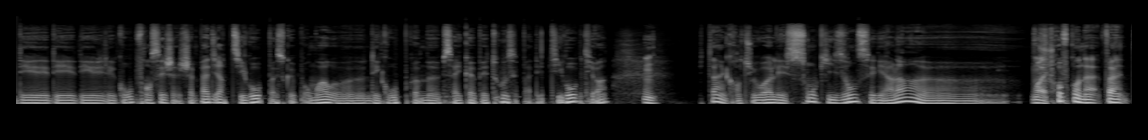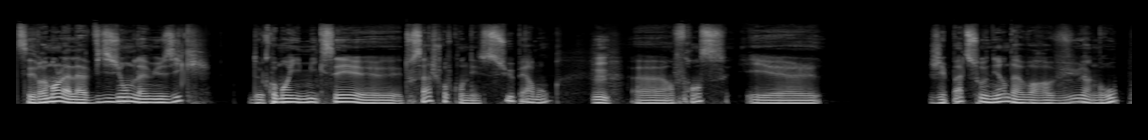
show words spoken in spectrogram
des, des, des- groupes français, j'ai- j'aime pas dire petits groupes parce que pour moi, euh, des groupes comme euh, Psych Up et tout, c'est pas des petits groupes, tu vois. Hmm. Putain, quand tu vois les sons qu'ils ont, ces gars-là, euh, Ouais. je trouve qu'on a. Enfin, c'est vraiment la, la vision de la musique, de comment ils mixaient euh, tout ça. Je trouve qu'on est super bon Hmm. euh, en France. Et euh, j'ai pas de souvenir d'avoir vu un groupe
